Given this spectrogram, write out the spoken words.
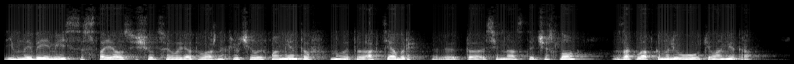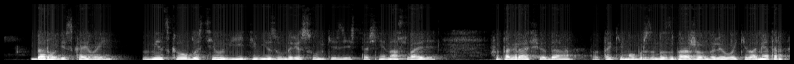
и в ноябре месяце состоялось еще целый ряд важных ключевых моментов. Ну, это октябрь, это 17 число, закладка нулевого километра дороги Skyway в Минской области. Вы видите внизу на рисунке здесь, точнее на слайде, фотографию, да, вот таким образом изображен нулевой километр.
